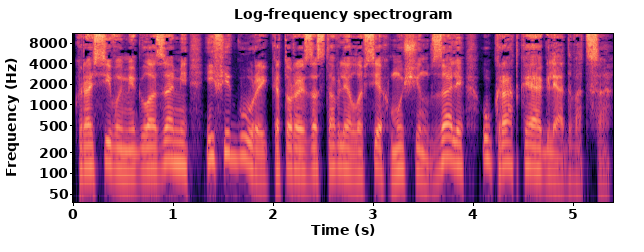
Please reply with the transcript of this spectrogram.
красивыми глазами и фигурой, которая заставляла всех мужчин в зале украдкой оглядываться.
